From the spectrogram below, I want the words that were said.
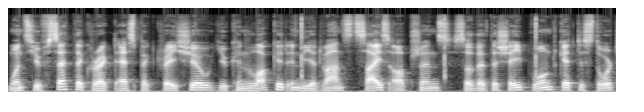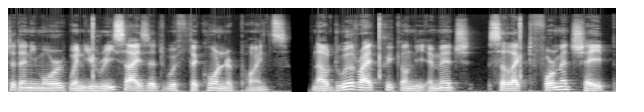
Once you've set the correct aspect ratio, you can lock it in the advanced size options so that the shape won't get distorted anymore when you resize it with the corner points. Now do a right click on the image, select Format Shape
